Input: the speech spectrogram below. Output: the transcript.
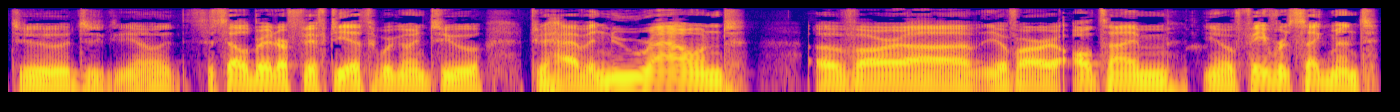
to, to you know to celebrate our fiftieth, we're going to to have a new round of our uh, of our all time you know favorite segment,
